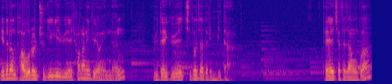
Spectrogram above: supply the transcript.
이들은 바울을 죽이기 위해 혈안이 되어 있는 유대교의 지도자들입니다. 대제사장과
